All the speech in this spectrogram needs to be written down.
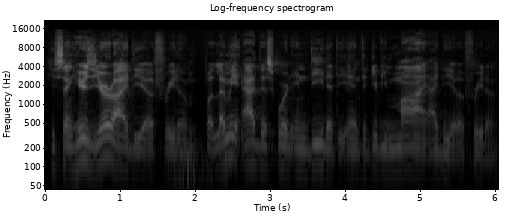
He's saying, Here's your idea of freedom, but let me add this word indeed at the end to give you my idea of freedom.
